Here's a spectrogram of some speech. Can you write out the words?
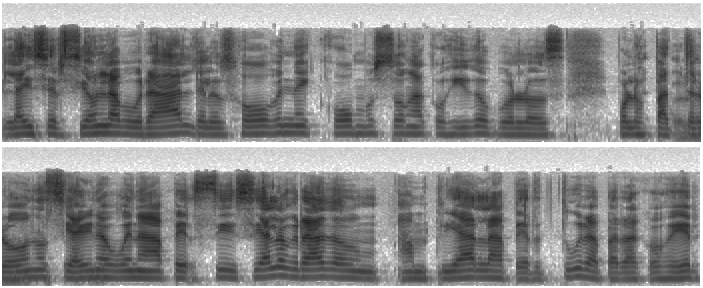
la inserción laboral de los jóvenes, cómo son acogidos por los por los patronos, si hay una buena si se ha logrado ampliar la apertura para acoger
